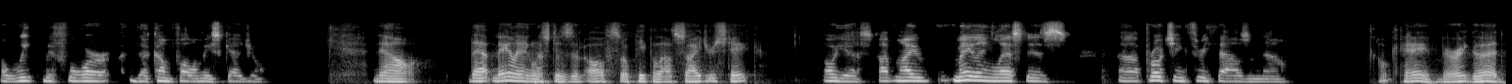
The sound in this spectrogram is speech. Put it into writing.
a week before the Come Follow Me schedule. Now, that mailing list is it also people outside your state? Oh yes, uh, my mailing list is uh, approaching three thousand now. Okay, very good.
